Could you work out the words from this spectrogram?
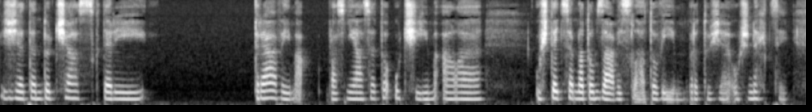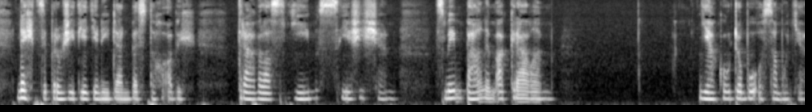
že tento čas, který trávím, a vlastně já se to učím, ale už teď jsem na tom závislá, to vím, protože už nechci, nechci prožít jediný den bez toho, abych trávila s ním, s Ježíšem, s mým pánem a králem nějakou dobu o samotě.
